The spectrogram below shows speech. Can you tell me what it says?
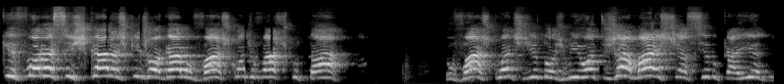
Que foram esses caras que jogaram o Vasco onde o Vasco está. O Vasco, antes de 2008, jamais tinha sido caído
